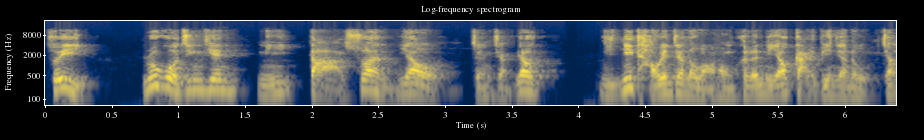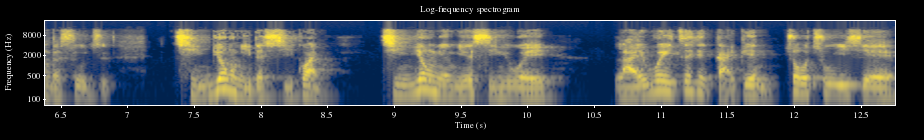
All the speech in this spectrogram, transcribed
所以如果今天你打算要怎么讲，要你你讨厌这样的网红，可能你要改变这样的这样的素质，请用你的习惯，请用你的行为来为这些改变做出一些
